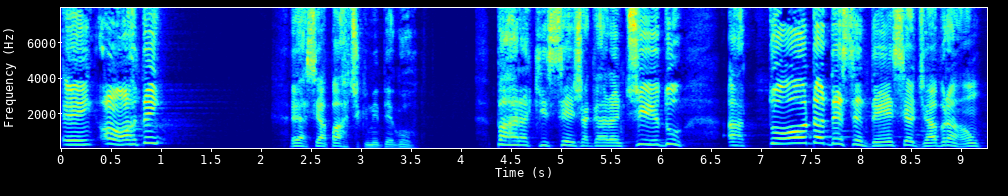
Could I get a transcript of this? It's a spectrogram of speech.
Em ordem. Essa é a parte que me pegou. Para que seja garantido a toda a descendência de Abraão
